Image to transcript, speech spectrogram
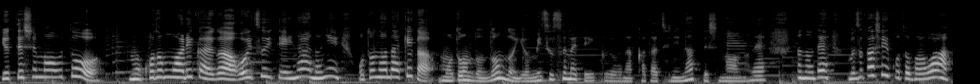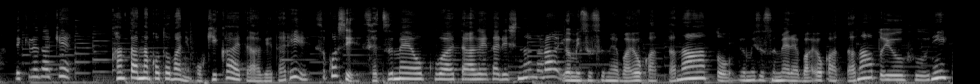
言ってしまうともう子供は理解が追いついていないのに大人だけがもうどんどんどんどん読み進めていくような形になってしまうのでなので難しい言葉はできるだけ簡単な言葉に置き換えてあげたり少し説明を加えてあげたりしながら読み進めばよかったなと読み進めればよかったなというふうに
